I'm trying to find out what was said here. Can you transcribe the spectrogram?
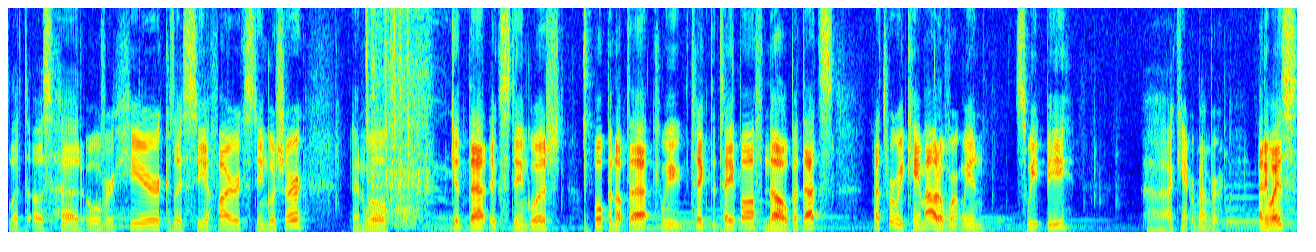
let us head over here because I see a fire extinguisher and we'll get that extinguished. Open up that. Can we take the tape off? No, but that's that's where we came out of. Weren't we in Suite B? Uh, I can't remember. Anyways,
